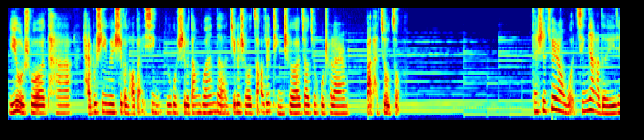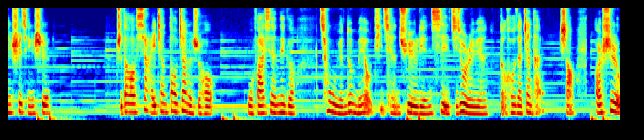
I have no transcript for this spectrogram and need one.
也有说他还不是因为是个老百姓，如果是个当官的，这个时候早就停车叫救护车来把他救走。但是最让我惊讶的一件事情是，直到下一站到站的时候，我发现那个乘务员都没有提前去联系急救人员等候在站台上，而是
